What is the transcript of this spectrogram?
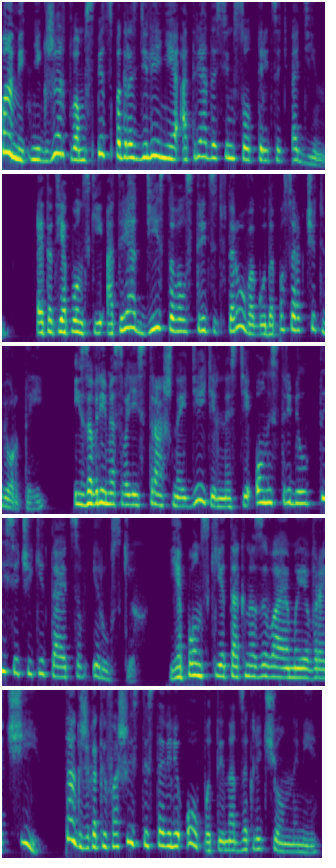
памятник жертвам спецподразделения отряда 731. Этот японский отряд действовал с 32 года по 44 и за время своей страшной деятельности он истребил тысячи китайцев и русских. Японские так называемые «врачи» Так же, как и фашисты ставили опыты над заключенными.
